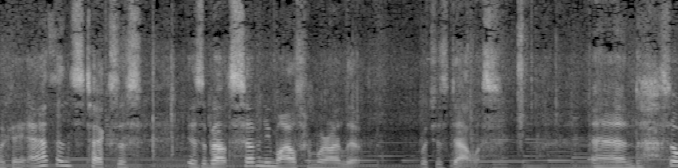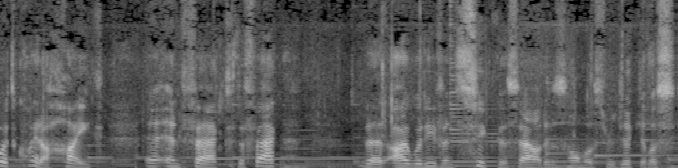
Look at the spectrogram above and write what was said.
Okay, Athens, Texas is about 70 miles from where I live, which is Dallas. And so it's quite a hike. In fact, the fact that I would even seek this out is almost ridiculous.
